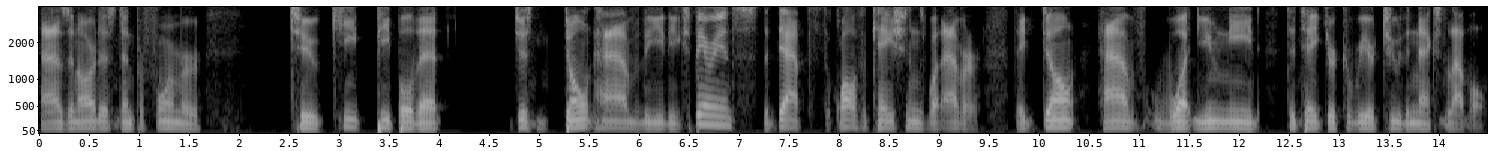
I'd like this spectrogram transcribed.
as an artist and performer to keep people that just don't have the the experience, the depth, the qualifications, whatever. They don't have what you need to take your career to the next level.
